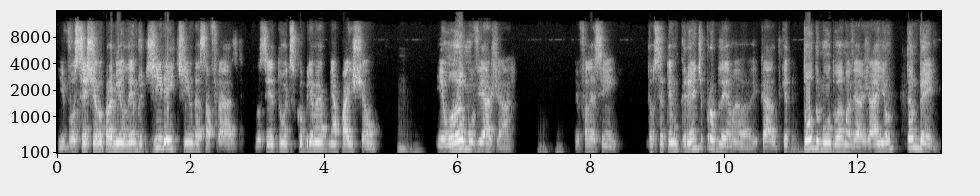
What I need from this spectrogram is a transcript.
E você chegou para mim, eu lembro direitinho dessa frase. Você, Edu, descobri a minha, minha paixão. Uhum. Eu amo viajar. Uhum. Eu falei assim, então você tem um grande problema, Ricardo, porque uhum. todo mundo ama viajar e eu também.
